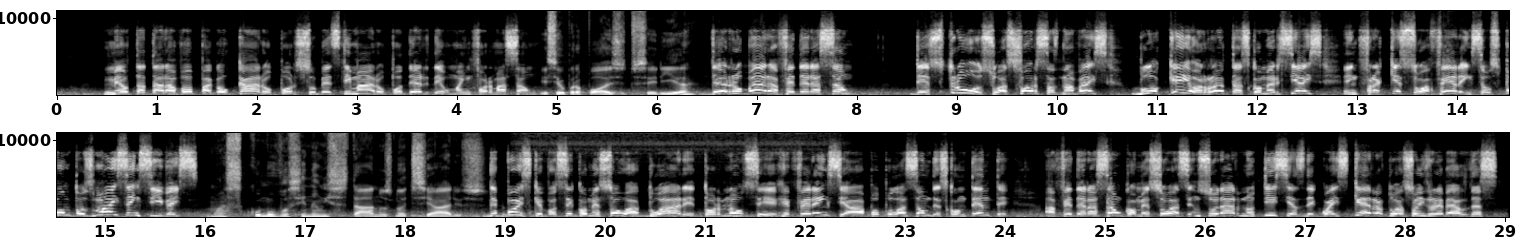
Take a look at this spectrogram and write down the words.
Meu tataravô pagou caro por subestimar o poder de uma informação. E seu propósito seria? Derrubar a federação. Destruo suas forças navais, bloqueio rotas comerciais, enfraqueço a fera em seus pontos mais sensíveis. Mas como você não está nos noticiários? Depois que você começou a atuar e tornou-se referência à população descontente, a Federação começou a censurar notícias de quaisquer atuações rebeldes.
